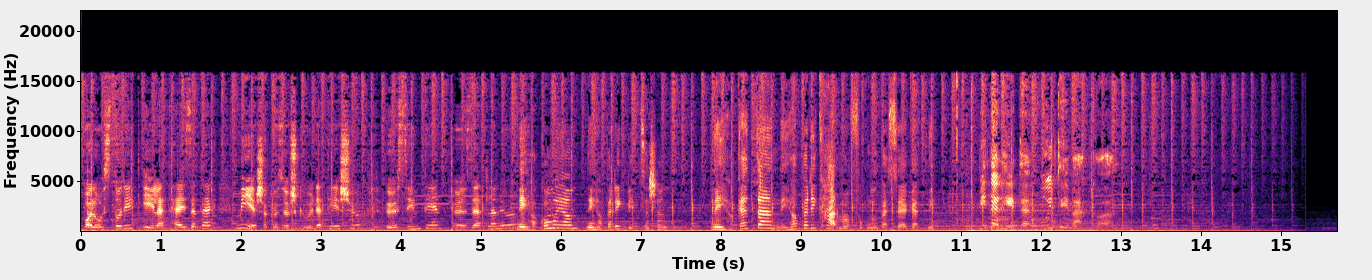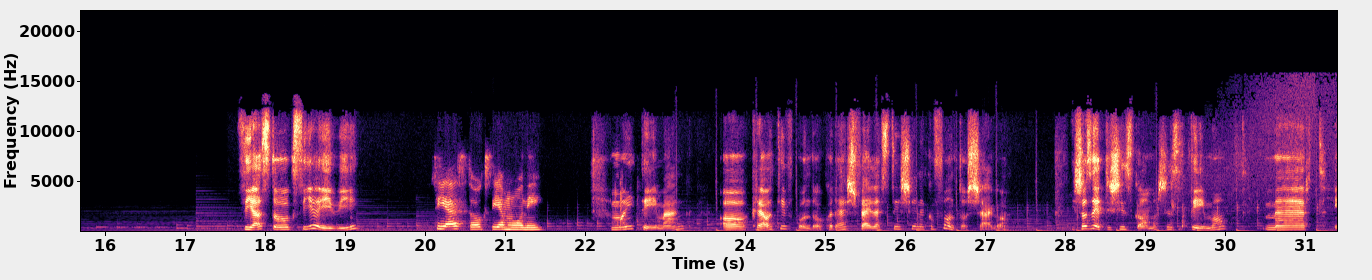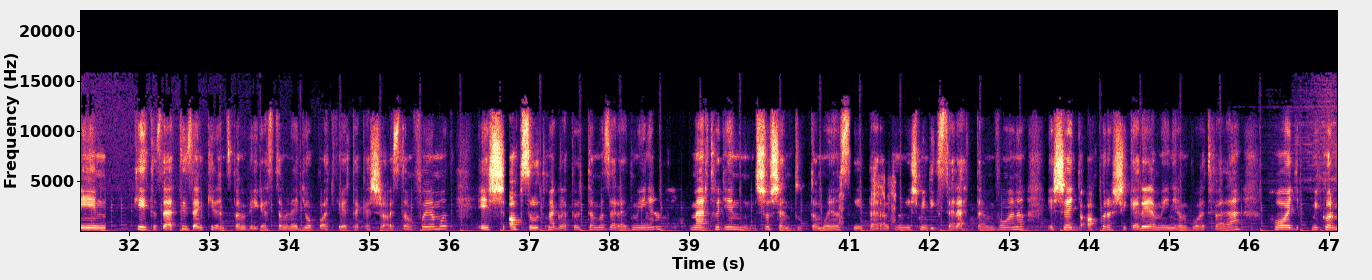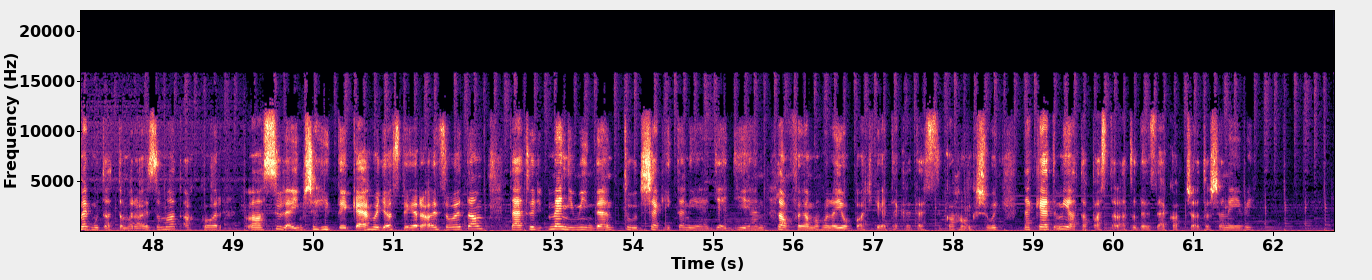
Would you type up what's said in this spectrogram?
Valós sztorik, élethelyzetek, mi és a közös küldetésünk, őszintén, önzetlenül, Néha komolyan, néha pedig viccesen. Néha ketten, néha pedig hárman fogunk beszélgetni. Minden héten új témákkal. Sziasztok! Szia Évi! Sziasztok, szia Móni! Mai témánk a kreatív gondolkodás fejlesztésének a fontossága. És azért is izgalmas ez a téma, mert én 2019-ben végeztem el egy jobb agyféltekes rajztanfolyamot, és abszolút meglepődtem az eredményem, mert hogy én sosem tudtam olyan szépen rajzolni, és mindig szerettem volna, és egy akkora sikerélményem volt vele, hogy mikor megmutattam a rajzomat, akkor a szüleim se hitték el, hogy azt én rajzoltam, tehát hogy mennyi mindent tud segíteni egy-egy ilyen tanfolyam, ahol a jobb agyféltekre tesszük a hangsúlyt. Neked mi a tapasztalatod ezzel kapcsolatosan, Évi?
